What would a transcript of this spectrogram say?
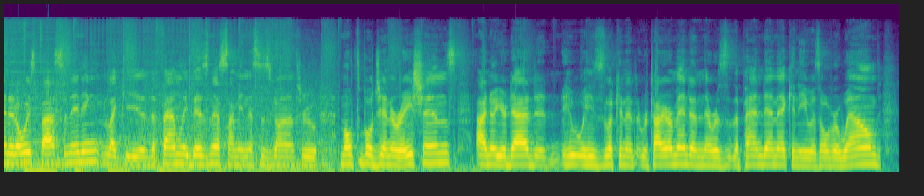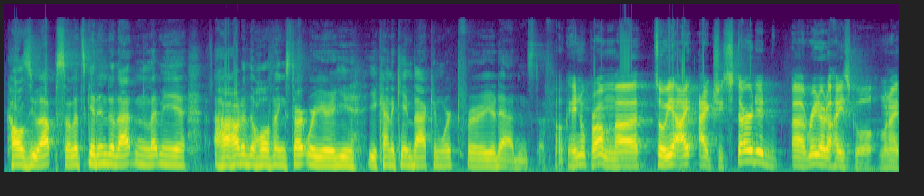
Find it always fascinating, like uh, the family business. I mean, this has gone through multiple generations. I know your dad, he's looking at retirement and there was the pandemic and he was overwhelmed, calls you up. So let's get into that and let me, uh, how did the whole thing start where you, you, you kind of came back and worked for your dad and stuff? Okay, no problem. Uh, so yeah, I, I actually started uh, right out of high school. When I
